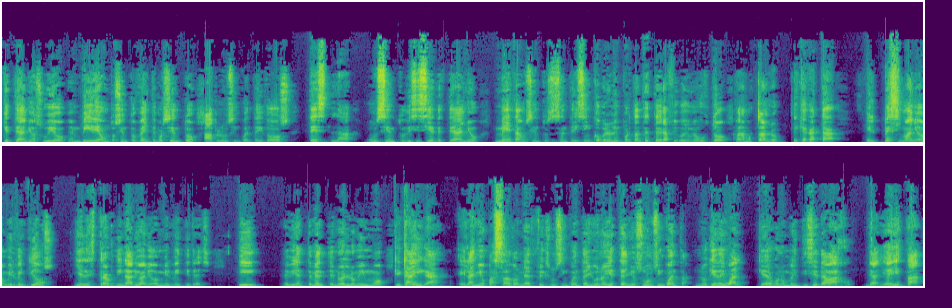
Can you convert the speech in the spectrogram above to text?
que este año ha subido Nvidia un 220%, Apple un 52%, Tesla un 117 este año, Meta un 165, pero lo importante de este gráfico que me gustó para mostrarlo es que acá está el pésimo año 2022 y el extraordinario año 2023. Y evidentemente no es lo mismo que caiga el año pasado Netflix un 51 y este año suba un 50. No queda igual, queda con un 27 abajo. ¿ya? Y ahí está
